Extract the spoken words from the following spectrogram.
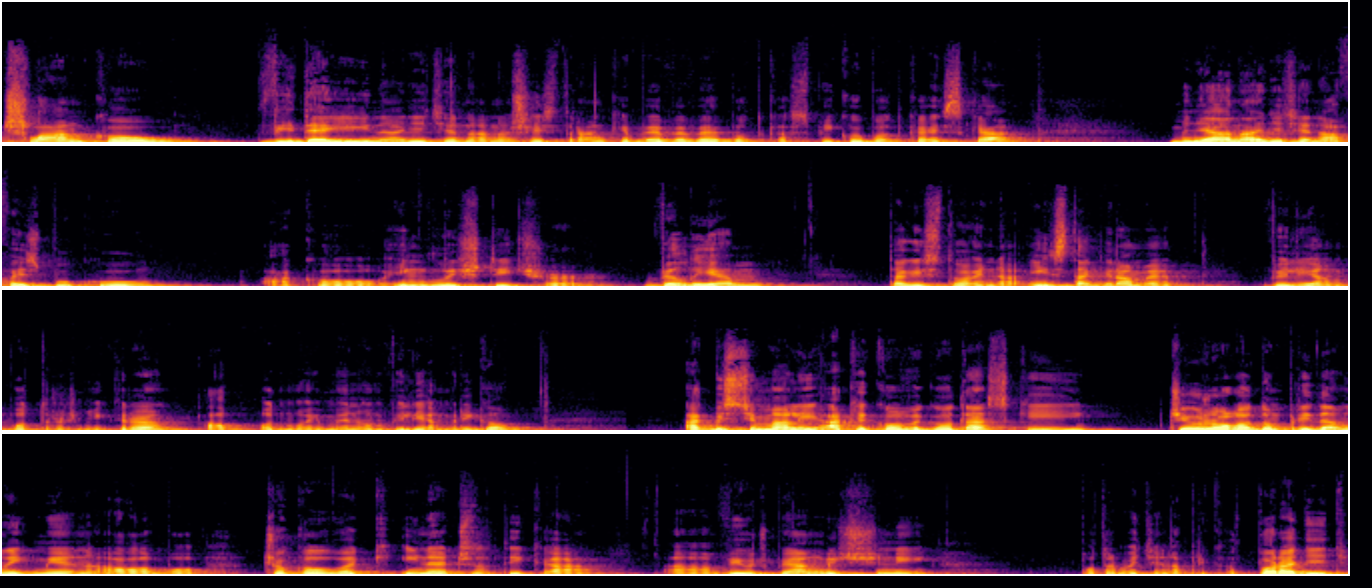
článkov, videí nájdete na našej stránke www.spikuj.sk. Mňa nájdete na Facebooku ako English Teacher William, takisto aj na Instagrame William Potržník R alebo pod môjim menom William Rigo. Ak by ste mali akékoľvek otázky, či už ohľadom prídavných mien alebo čokoľvek iné, čo sa týka výučby angličtiny, potrebujete napríklad poradiť,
